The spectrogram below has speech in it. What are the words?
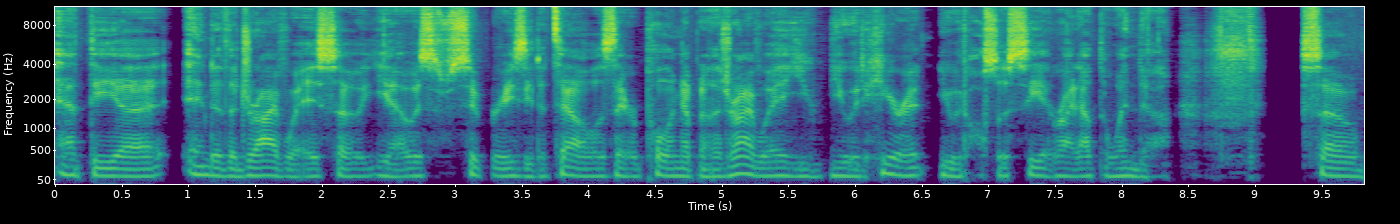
at the uh, end of the driveway. So yeah, it was super easy to tell as they were pulling up into the driveway. You you would hear it. You would also see it right out the window. So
